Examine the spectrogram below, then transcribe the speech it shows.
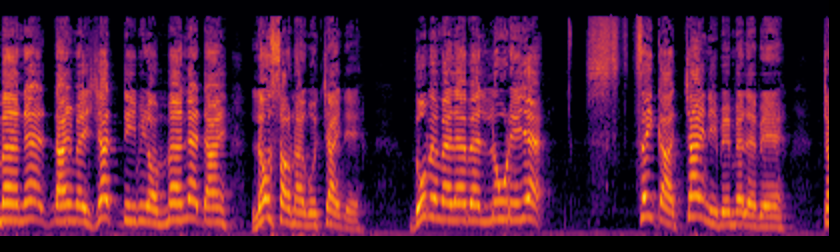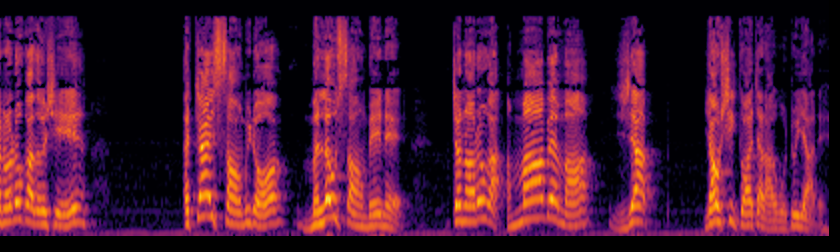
မှန်တဲ့အတိုင်းပဲရက်တည်ပြီးတော့မှန်တဲ့အတိုင်းလှုပ်ဆောင်တာကိုကြိုက်တယ်သို့ပေမဲ့လည်းပဲလူတွေရဲ့စိတ်ကကြိုက်နေပေမဲ့လည်းပဲကျွန်တော်တို့ကဆိုရှင်အကြိုက်ဆောင်ပြီးတော့မလှုပ်ဆောင်ဘဲနဲ့ကျွန်တော်တို့ကအမားဘက်မှာရပ်ရောက်ရှိသွားကြတာကိုတွေ့ရတယ်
